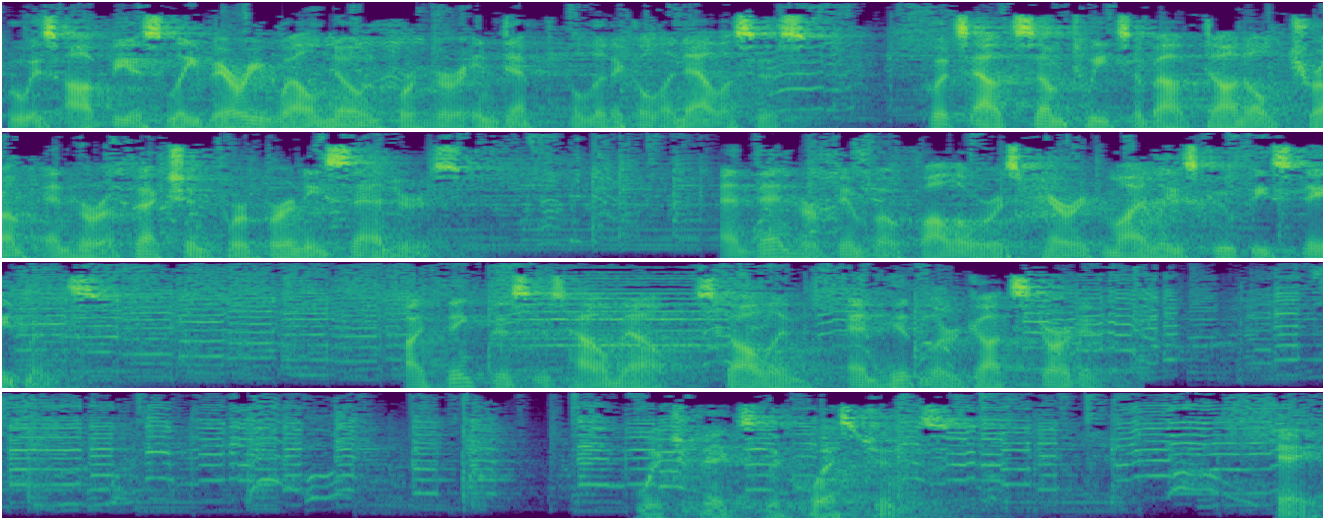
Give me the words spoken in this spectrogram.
who is obviously very well known for her in-depth political analysis, puts out some tweets about Donald Trump and her affection for Bernie Sanders. And then her bimbo followers parrot Miley's goofy statements. I think this is how Mao, Stalin, and Hitler got started. Which begs the questions. A.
